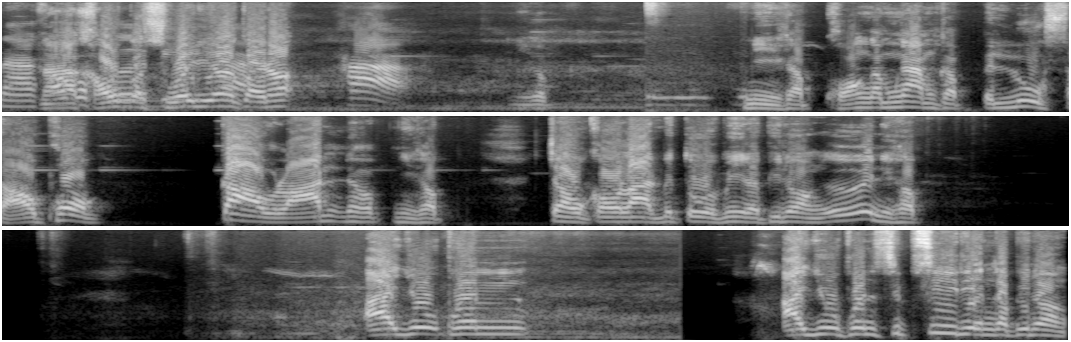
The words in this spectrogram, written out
หน้าหน้าเขาก็สวยดีนะก่อนเนาะค่ะ นี่ครับ นี่ครับของงามๆครับเป็นลูกสาวพ่อเก้าล้านนะครับ นี่ครับ เจ้าเก้าล้านเป็นตัวแบบนี้แหละพี่น้องเอ้ยนี่ครับ อายุเพิ่นอายุเพิ่นสิบสี่เดือนครับพี่น้อง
